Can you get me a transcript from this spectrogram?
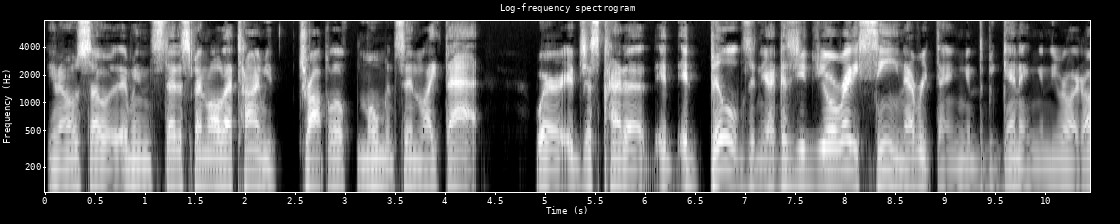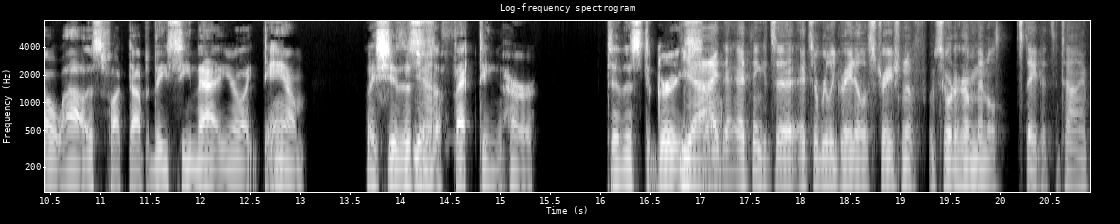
You know, so, I mean, instead of spending all that time, you drop little moments in like that where it just kind of it, it builds in you because you you already seen everything in the beginning and you were like oh wow this is fucked up and then you seen that and you're like damn like she this is affecting her to this degree Yeah, so- I, I think it's a it's a really great illustration of sort of her mental state at the time,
